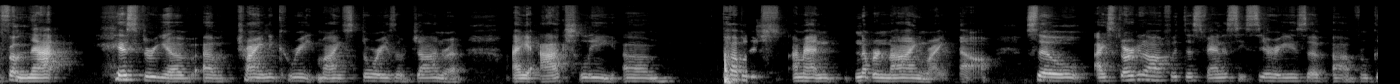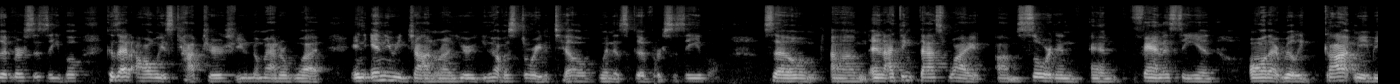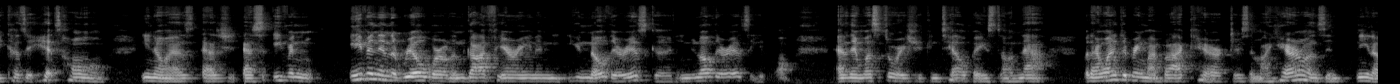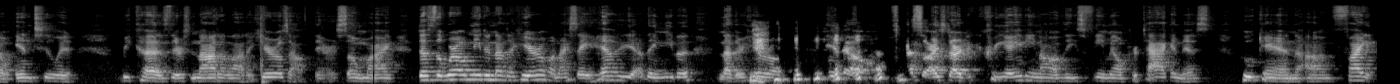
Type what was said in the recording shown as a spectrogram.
from that history of, of trying to create my stories of genre, I actually um, published, I'm at number nine right now. So I started off with this fantasy series of um, from good versus evil because that always captures you no matter what. In any genre, you you have a story to tell when it's good versus evil. So um, and I think that's why um, sword and and fantasy and all that really got me because it hits home. You know, as as as even even in the real world and God fearing, and you know there is good and you know there is evil, and then what stories you can tell based on that. But I wanted to bring my black characters and my heroines, in, you know, into it because there's not a lot of heroes out there. So my does the world need another hero? And I say, hell yeah, they need a, another hero. you know, so I started creating all these female protagonists who can um, fight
